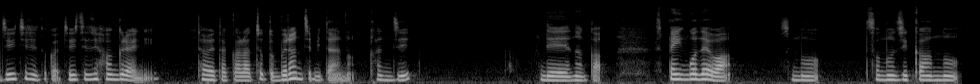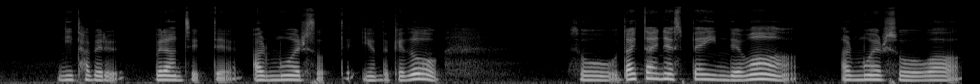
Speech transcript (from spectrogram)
11時とか11時半ぐらいに食べたからちょっとブランチみたいな感じ。でなんかスペイン語ではそのその時間のに食べるブランチってアルモエルソって言うんだけどそう大体ねスペインではアルモエルソは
